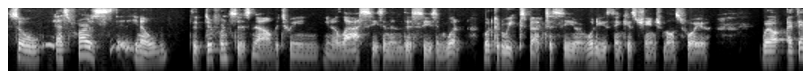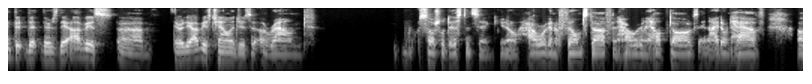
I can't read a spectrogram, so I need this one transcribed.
so as far as you know the differences now between you know last season and this season? What what could we expect to see, or what do you think has changed most for you? Well, I think that, that there's the obvious um, there are the obvious challenges around social distancing you know how we're going to film stuff and how we're going to help dogs and i don't have a,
